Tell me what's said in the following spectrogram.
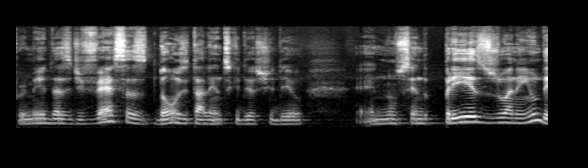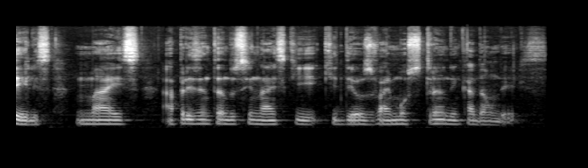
por meio das diversas dons e talentos que Deus te deu, não sendo preso a nenhum deles, mas apresentando sinais que, que Deus vai mostrando em cada um deles.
